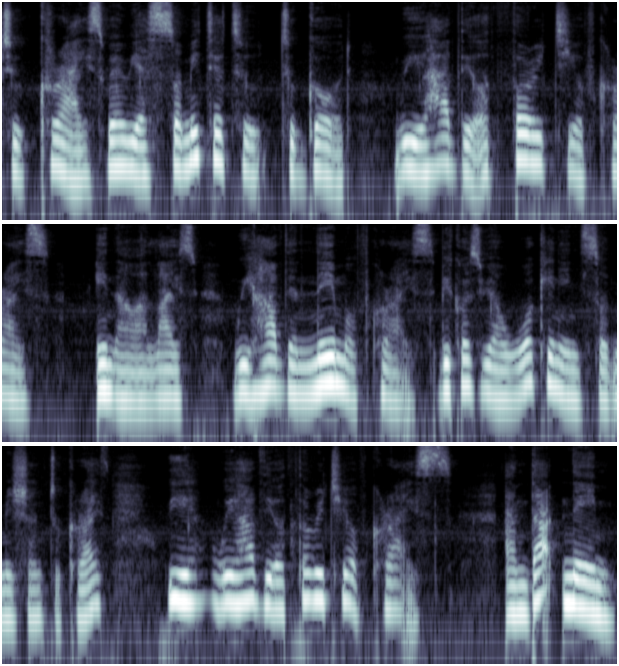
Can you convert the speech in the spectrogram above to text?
to Christ, when we are submitted to, to God, we have the authority of Christ in our lives. We have the name of Christ because we are walking in submission to Christ. We, we have the authority of Christ. And that name,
